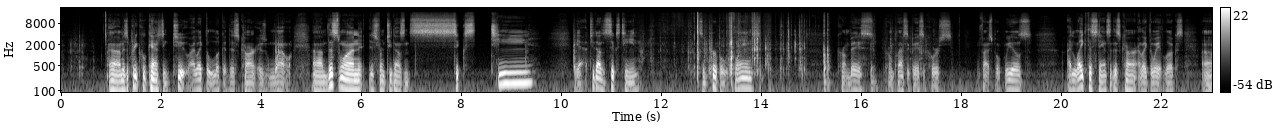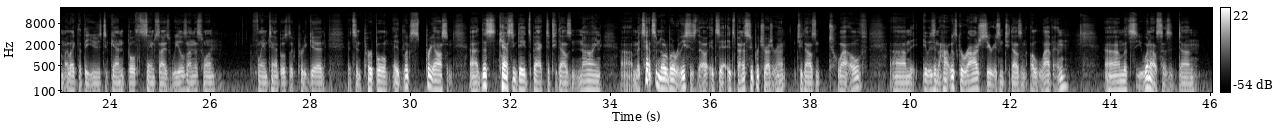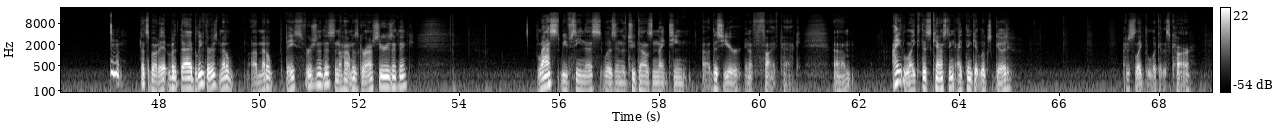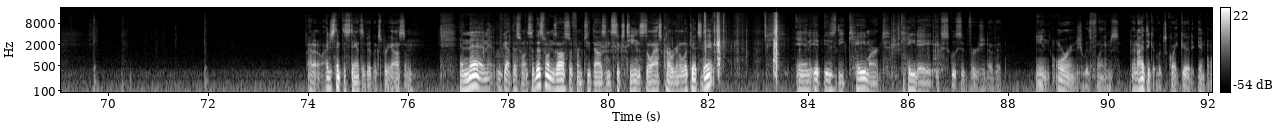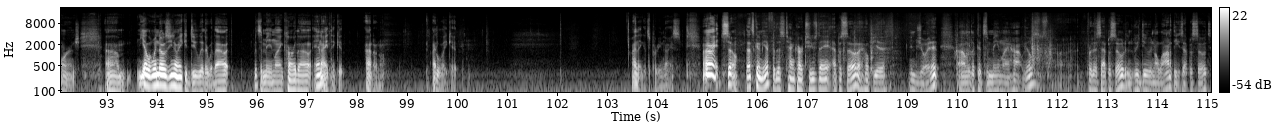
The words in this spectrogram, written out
um, is a pretty cool casting too. I like the look of this car as well. Um, this one is from 2016. Yeah, 2016. It's in purple with flames. Chrome base, chrome plastic base, of course. Five spoke wheels. I like the stance of this car. I like the way it looks. Um, I like that they used, again, both same size wheels on this one flame tampos look pretty good. It's in purple. It looks pretty awesome. Uh, this casting dates back to 2009. Um, it's had some notable releases though. It's it's been a super treasure hunt. 2012. Um, it was in the Hot Wheels Garage series in 2011. Um, let's see what else has it done. Mm, that's about it. But I believe there is metal a metal base version of this in the Hot Wheels Garage series. I think. Last we've seen this was in the 2019, uh, this year, in a five pack. Um, I like this casting. I think it looks good. I just like the look of this car. I don't know. I just think the stance of it looks pretty awesome. And then we've got this one. So this one's also from 2016. This is the last car we're going to look at today and it is the Kmart K-Day exclusive version of it in orange with flames. And I think it looks quite good in orange. Um, yellow windows, you know, you could do with or without. It's a mainline car, though, and I think it, I don't know. I like it. I think it's pretty nice. All right, so that's going to be it for this 10 Car Tuesday episode. I hope you enjoyed it. Um, we looked at some mainline Hot Wheels for this episode, and we do in a lot of these episodes.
